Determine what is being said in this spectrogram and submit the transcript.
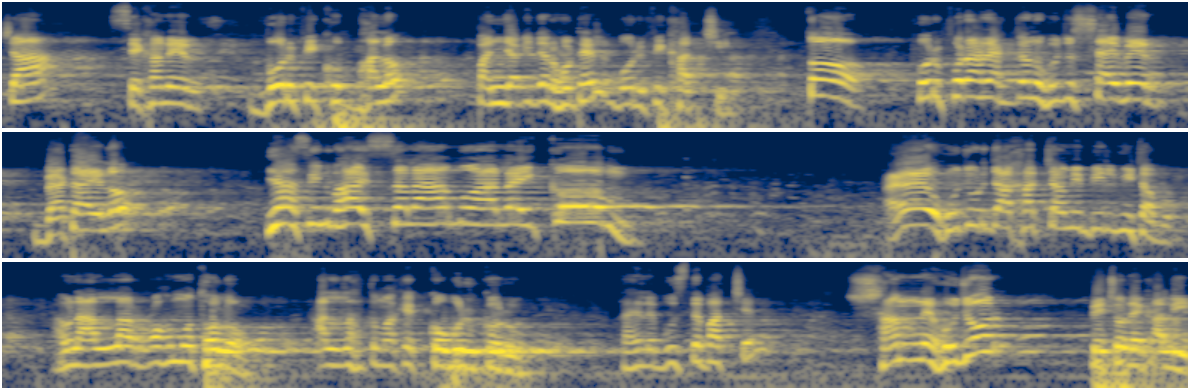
চা সেখানের বরফি খুব ভালো, পাঞ্জাবিদের হোটেল, বরফি খাচ্ছি। তো ফুরফুরার একজন হুজুর সাহেবের বেটা এলো, ইয়াসিন ভাই সালাম আলাইকুম। এ, হুজুর যা খাচ্ছে আমি বিল মিটাবো। আমরা আল্লাহর রহমত হলো, আল্লাহ তোমাকে কবুল করুক। তাহলে বুঝতে পারছেন? সামনে হুজুর পেছনে খালি।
